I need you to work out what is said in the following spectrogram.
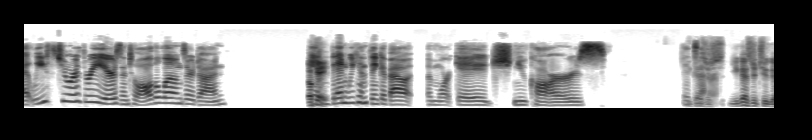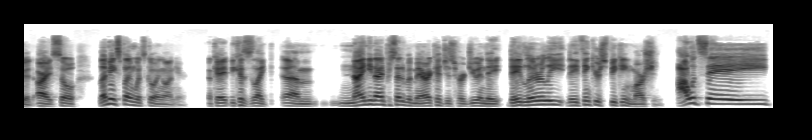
at least two or three years until all the loans are done. Okay. And then we can think about a mortgage, new cars, You guys, are, you guys are too good. All right, so let me explain what's going on here. Okay, because like um, 99% of America just heard you, and they they literally they think you're speaking Martian. I would say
